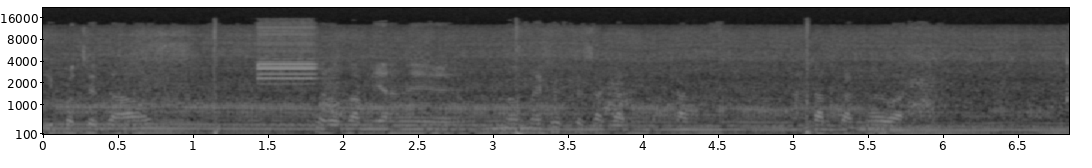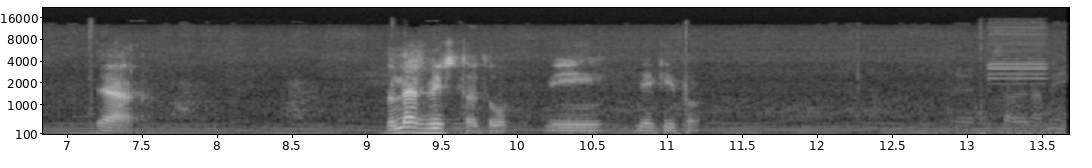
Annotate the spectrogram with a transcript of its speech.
equipo chetado, pero también en unos meses te sacan unas cartas, cartas nuevas. Ya. ¿Dónde has visto tú mi, mi equipo? Eh, me salen a mí.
